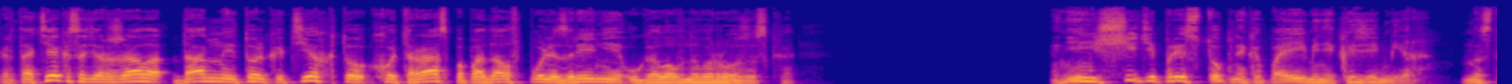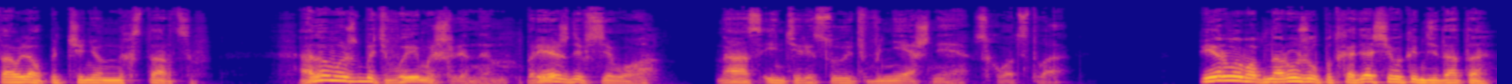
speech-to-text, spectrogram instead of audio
Картотека содержала данные только тех, кто хоть раз попадал в поле зрения уголовного розыска. «Не ищите преступника по имени Казимир», — наставлял подчиненных старцев. «Оно может быть вымышленным. Прежде всего, нас интересует внешнее сходство». Первым обнаружил подходящего кандидата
